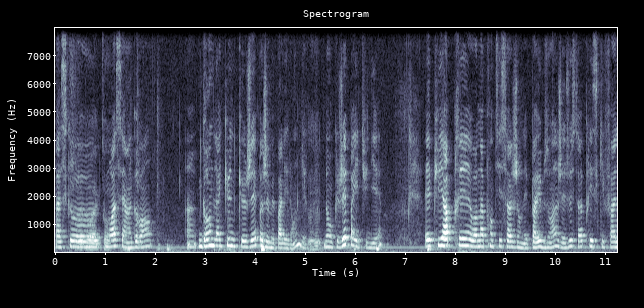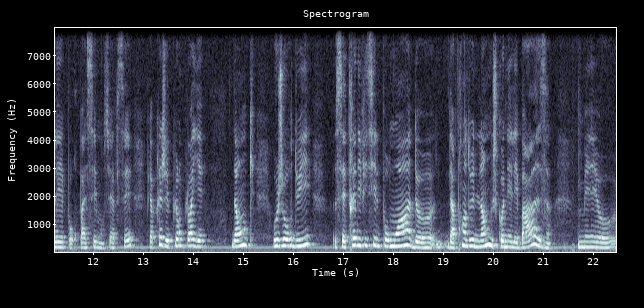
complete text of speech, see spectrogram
Parce que moi, c'est un grand, un- une grande lacune que j'ai, parce que je n'aimais pas les langues. Mhm. Donc, j'ai pas étudié. Et puis après, en apprentissage, j'en ai pas eu besoin. J'ai juste appris ce qu'il fallait pour passer mon CFC. Puis après, j'ai plus employé. Donc, aujourd'hui, c'est très difficile pour moi d'apprendre une langue. Je connais les bases. Mais euh,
